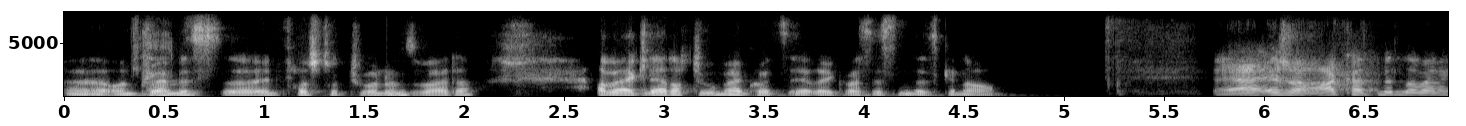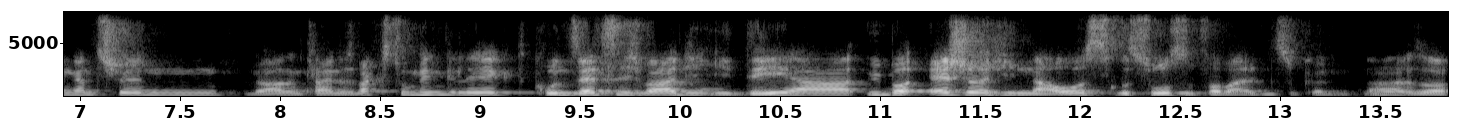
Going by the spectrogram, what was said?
äh, On-Premise-Infrastrukturen äh, und so weiter. Aber erklär doch du mal kurz, Erik, was ist denn das genau? Naja, Azure Arc hat mittlerweile ein ganz schön, ja, ein kleines Wachstum hingelegt. Grundsätzlich war die Idee ja, über Azure hinaus Ressourcen verwalten zu können. Ne? Also,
